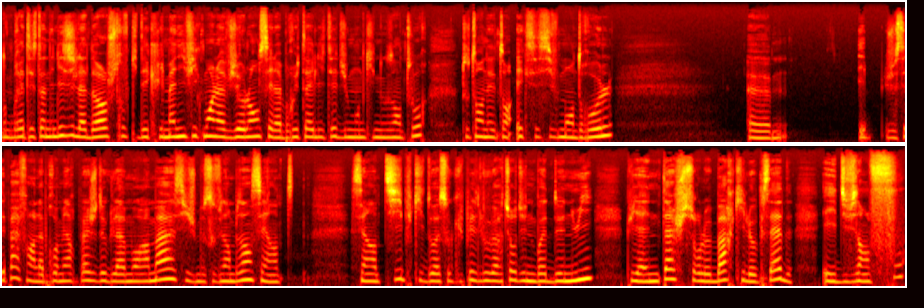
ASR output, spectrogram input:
donc Bret Easton Ellis, je l'adore, je trouve qu'il décrit magnifiquement la violence et la brutalité du monde qui nous entoure, tout en étant excessivement drôle. Euh, et je sais pas, enfin la première page de Glamorama, si je me souviens bien, c'est un, c'est un type qui doit s'occuper de l'ouverture d'une boîte de nuit, puis il y a une tache sur le bar qui l'obsède, et il devient fou.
